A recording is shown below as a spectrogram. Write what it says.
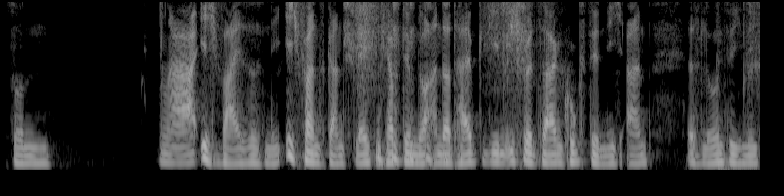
so ein, ah, ich weiß es nicht. Ich fand es ganz schlecht. Ich habe dem nur anderthalb gegeben. Ich würde sagen, guck's dir nicht an. Es lohnt sich nicht.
